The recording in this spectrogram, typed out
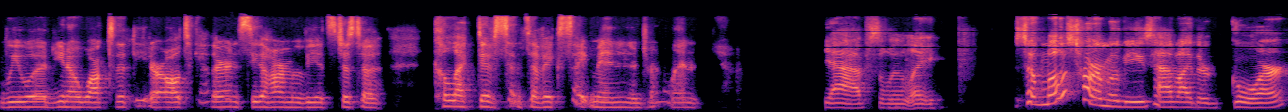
we would you know walk to the theater all together and see the horror movie. It's just a collective sense of excitement and adrenaline. Yeah, yeah absolutely. So most horror movies have either gore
